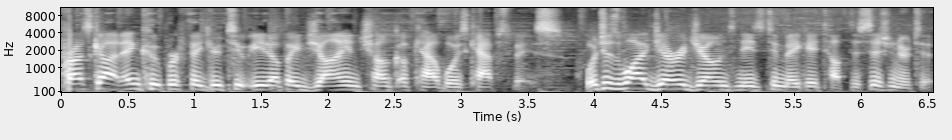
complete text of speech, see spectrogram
Prescott and Cooper figure to eat up a giant chunk of Cowboys cap space, which is why Jerry Jones needs to make a tough decision or two.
